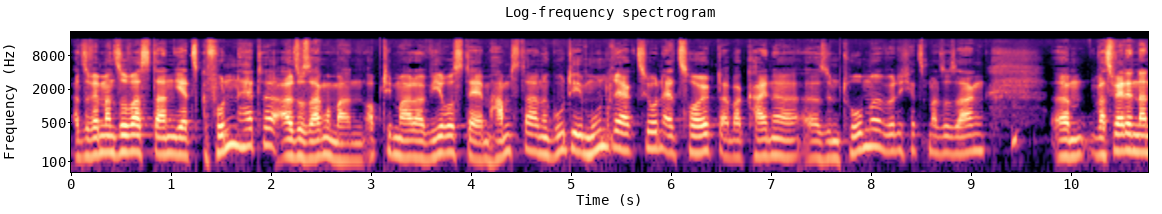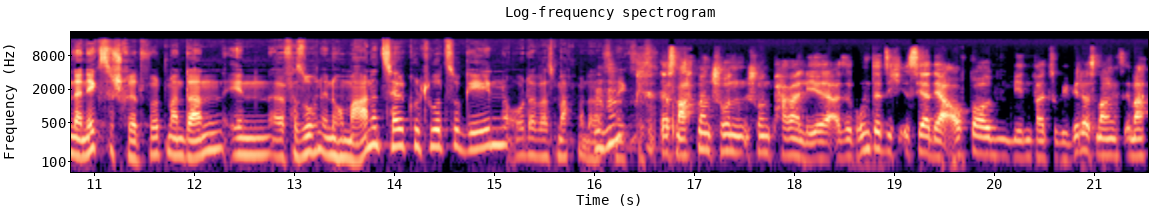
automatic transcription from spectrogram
Also wenn man sowas dann jetzt gefunden hätte, also sagen wir mal ein optimaler Virus, der im Hamster Hamster eine gute Immunreaktion erzeugt, aber keine äh, Symptome, würde ich jetzt mal so sagen. Ähm, was wäre denn dann der nächste Schritt? Wird man dann in äh, versuchen, in humane Zellkultur zu gehen oder was macht man dann mhm. als nächstes? Das macht man schon, schon parallel. Also grundsätzlich ist ja der Aufbau, jedenfalls so wie wir das machen, ist immer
